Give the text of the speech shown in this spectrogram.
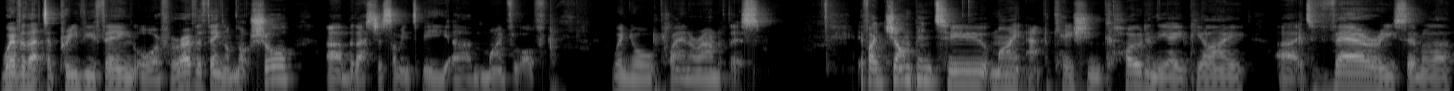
Whether that's a preview thing or a forever thing, I'm not sure. Um, but that's just something to be uh, mindful of. when you're playing around with this. If I jump into my application code in the API, uh, it's very similar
